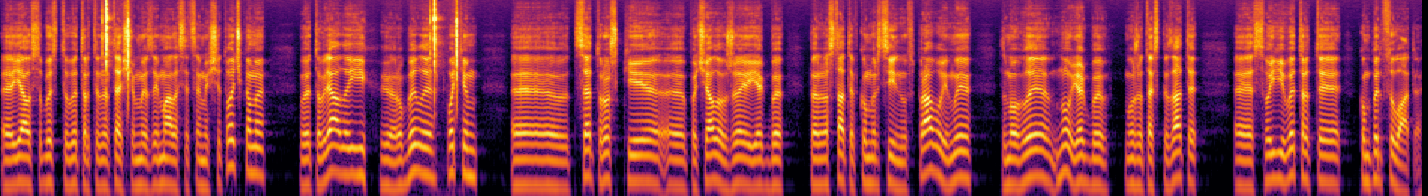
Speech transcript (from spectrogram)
е, я особисто витратив на те, що ми займалися цими щиточками, виготовляли їх, робили. Потім е, це трошки е, почало вже якби переростати в комерційну справу, і ми змогли, ну, якби можна так сказати, е, свої витрати компенсувати.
